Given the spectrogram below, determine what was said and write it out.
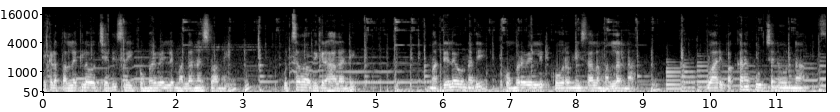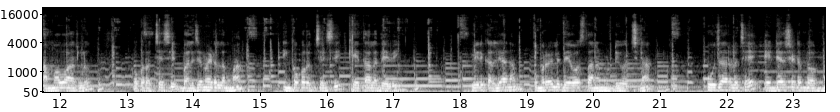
ఇక్కడ పల్లకిలో వచ్చేది శ్రీ కుమరవెల్లి మల్లన్న స్వామి ఉత్సవ విగ్రహాలండి. మధ్యలో ఉన్నది కుమరవెల్లి కూరమీసాల మల్లన్న. వారి పక్కన కూర్చొని ఉన్న అమ్మవార్లు ఒకరు వచ్చేసి బలిజమేడలమ్మ ఇంకొకరు వచ్చేసి కేతాలదేవి. వీరి కళ్యాణం కుమరవెల్లి దేవస్థానం నుండి వచ్చిన పూజారులచే ఎన్టీఆర్ స్టేడియంలో ఉన్న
